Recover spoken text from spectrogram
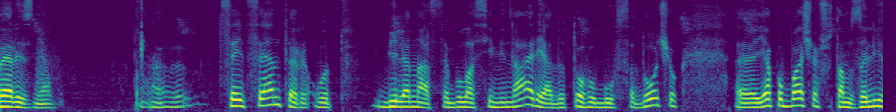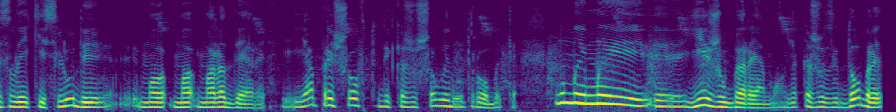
березня е, цей центр, от біля нас, це була семінарія, до того був садочок. Е, Я побачив, що там залізли якісь люди, мародери. Я прийшов туди, кажу, що ви тут робите? Ну, ми, ми е, їжу беремо. Я кажу, добре,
